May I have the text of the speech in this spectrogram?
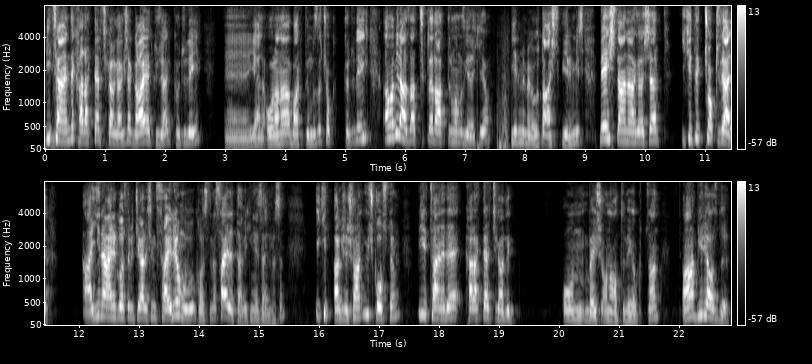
Bir tane de karakter çıkardık arkadaşlar. Gayet güzel. Kötü değil. Ee, yani orana baktığımızda çok kötü değil. Ama biraz daha tıkları arttırmamız gerekiyor. 20 megabayt'ı açtık diyelim biz. 5 tane arkadaşlar. 2 tık çok güzel. Aa, yine aynı kostümü çıkardık. Şimdi sayılıyor mu bu kostüme? Sayılır tabii ki. Niye sayılmasın? İki, arkadaşlar şu an 3 kostüm. Bir tane de karakter çıkardık. 15-16 mega kutudan. Aa 1 yazdı.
